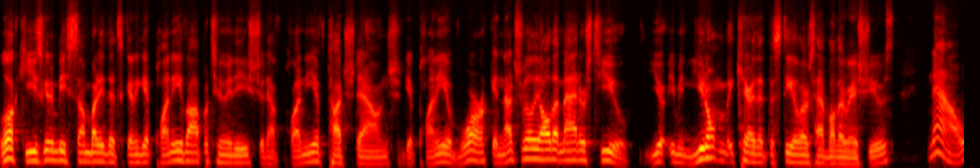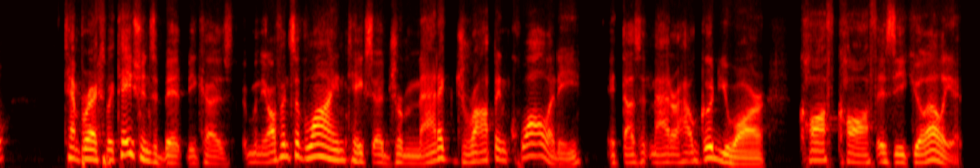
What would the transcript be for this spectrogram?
look, he's going to be somebody that's going to get plenty of opportunities, should have plenty of touchdowns, should get plenty of work. And that's really all that matters to you. you I mean, you don't care that the Steelers have other issues. Now, temper expectations a bit because when the offensive line takes a dramatic drop in quality, it doesn't matter how good you are. Cough, cough, Ezekiel Elliott.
